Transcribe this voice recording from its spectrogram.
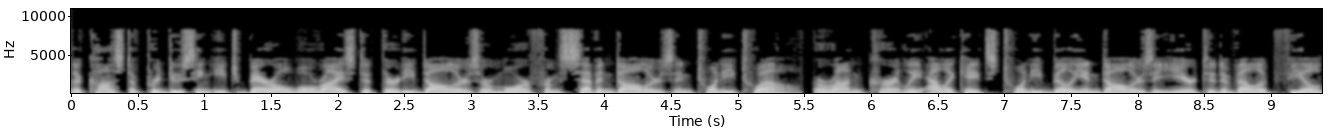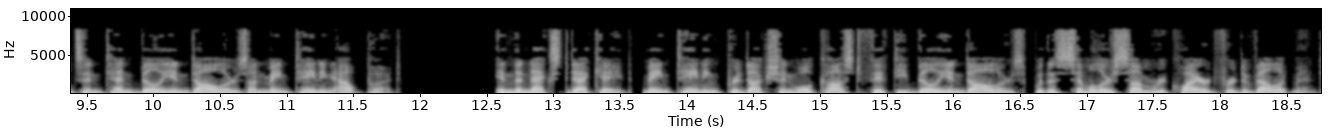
The cost of producing each barrel will rise to $30 or more from $7 in 2012. Iran currently allocates $20 billion a year to develop fields and $10 billion on maintaining output. In the next decade, maintaining production will cost $50 billion, with a similar sum required for development.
